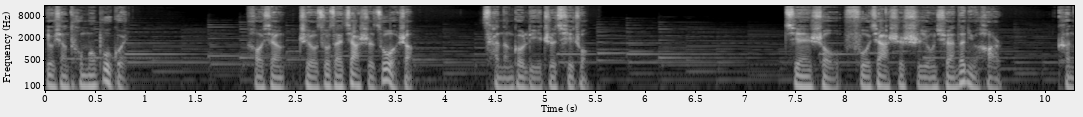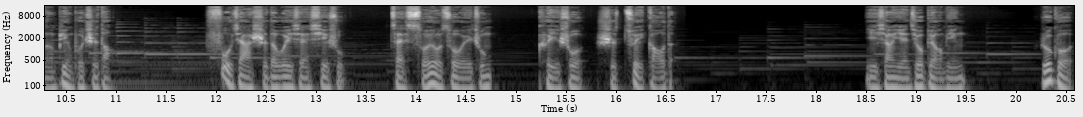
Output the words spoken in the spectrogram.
又像图谋不轨。好像只有坐在驾驶座上，才能够理直气壮。坚守副驾驶使用权的女孩，可能并不知道，副驾驶的危险系数，在所有座位中，可以说是最高的。一项研究表明。如果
